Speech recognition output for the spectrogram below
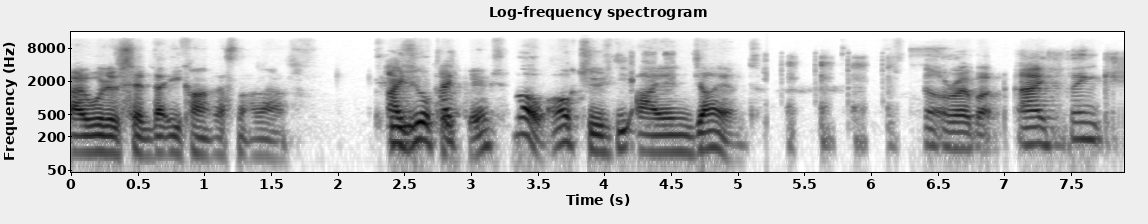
I would have said that you can't. That's not allowed. I- Who's your I- James? Oh, I'll choose the Iron Giant. Not a robot. I think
